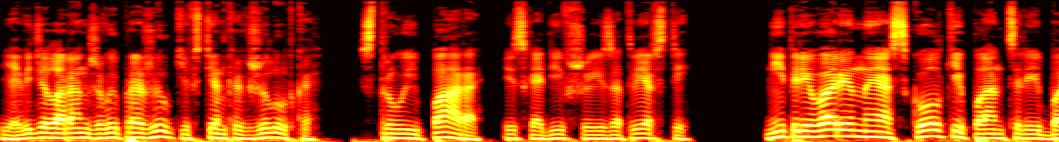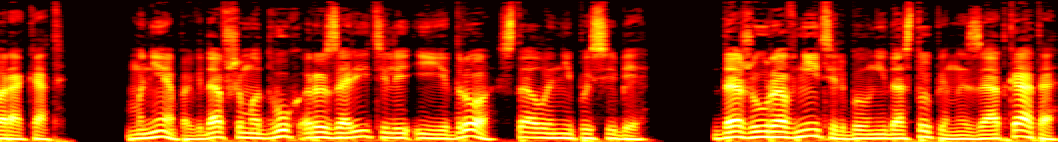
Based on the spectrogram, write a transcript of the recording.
Я видел оранжевые прожилки в стенках желудка, струи пара, исходившие из отверстий, непереваренные осколки панцирей баракат. Мне, повидавшему двух разорителей и ядро, стало не по себе. Даже уравнитель был недоступен из-за отката,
